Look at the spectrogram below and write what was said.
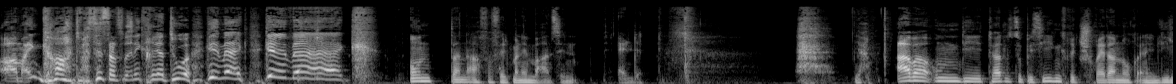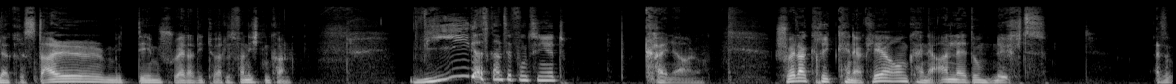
oh mein Gott, was ist das für eine Kreatur? Geh weg, geh weg! Und danach verfällt man im Wahnsinn. Ende. Ja, aber um die Turtles zu besiegen, kriegt Shredder noch einen lila Kristall, mit dem Shredder die Turtles vernichten kann. Wie das Ganze funktioniert? Keine Ahnung. Shredder kriegt keine Erklärung, keine Anleitung, nichts. Also,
